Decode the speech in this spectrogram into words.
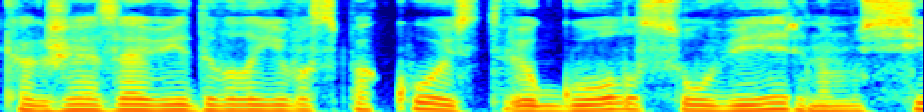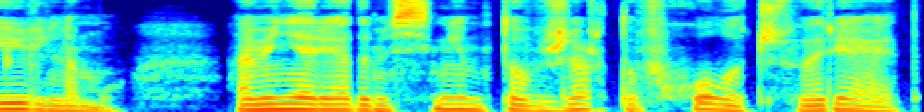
Как же я завидовала его спокойствию, голосу уверенному, сильному, а меня рядом с ним то в жар, то в холод швыряет,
